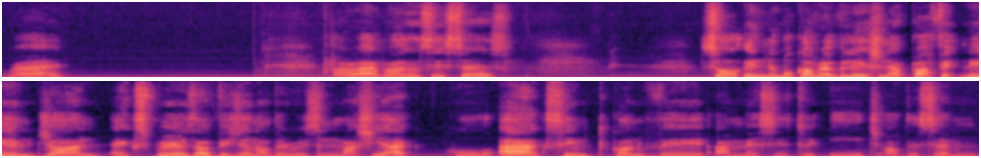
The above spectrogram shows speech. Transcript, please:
Right? Alright, brothers and sisters. So, in the book of Revelation, a prophet named John experienced a vision of the risen Mashiach, who asked him to convey a message to each of the seven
